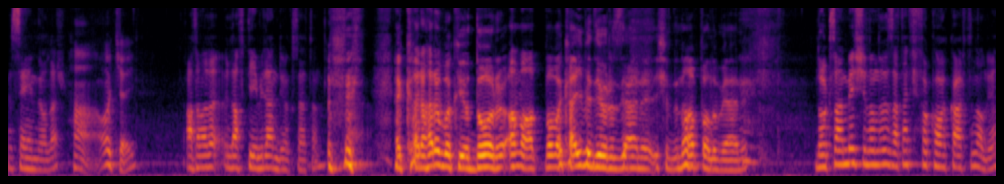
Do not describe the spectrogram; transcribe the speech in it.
ve Sevmiyorlar. ha okey. Adama da laf diyebilen de yok zaten. Karara bakıyor doğru ama baba kaybediyoruz yani. Şimdi ne yapalım yani? 95 yılında da zaten FIFA Core kartını alıyor.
